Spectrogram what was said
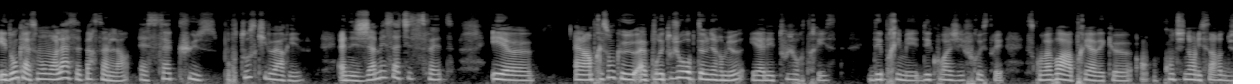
donc à ce moment-là, cette personne-là, elle s'accuse pour tout ce qui lui arrive. Elle n'est jamais satisfaite et euh, elle a l'impression qu'elle pourrait toujours obtenir mieux et elle est toujours triste, déprimés, découragés, frustrés. Ce qu'on va voir après avec, euh, en continuant l'histoire du,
